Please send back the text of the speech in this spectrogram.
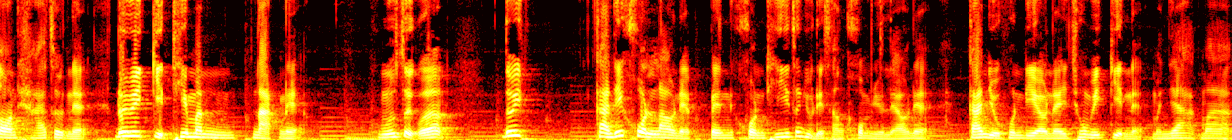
ตอนท้ายสุดเนี่ยด้วยวิกฤตที่มันหนักเนี่ยผมรู้สึกว่าด้วยการที่คนเราเนี่ยเป็นคนที่ต้องอยู่ในสังคมอยู่แล้วเนี่ยการอยู่คนเดียวในช่วงวิกฤตเนี่ยมันยากมาก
